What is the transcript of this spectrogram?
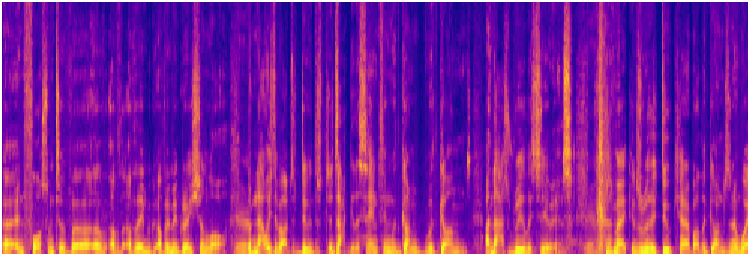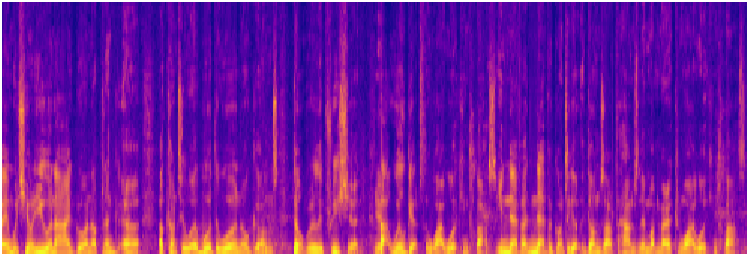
uh, enforcement of, uh, of, of, of, immigration law. Yeah. But now he's about to do exactly the same thing with gun with guns, and that's really serious yeah. because Americans really do care about the guns in a way in which you know you and I, growing up in uh, a country where, where there were no guns don't really appreciate. Yeah. That will get to the white working class. You're never, never going to get the guns out of the hands of the American white working class.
